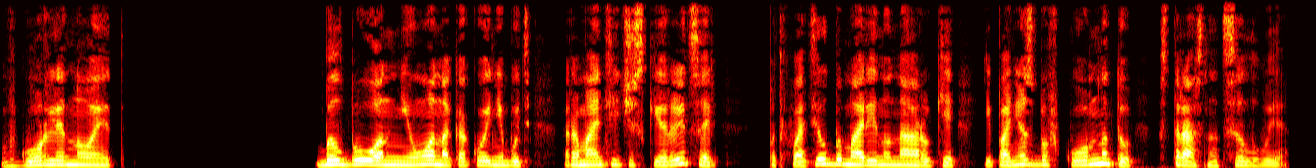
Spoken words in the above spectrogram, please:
в горле ноет. Был бы он не он, а какой-нибудь романтический рыцарь, подхватил бы Марину на руки и понес бы в комнату, страстно целуя.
